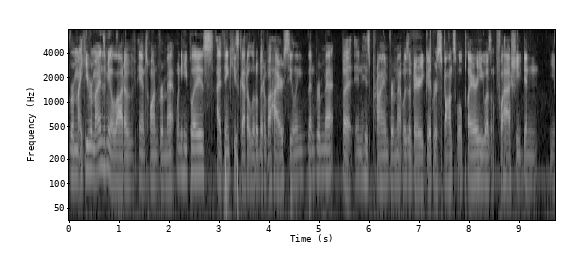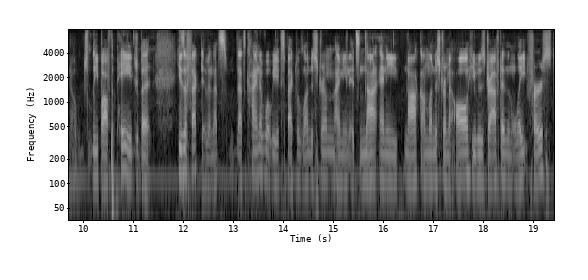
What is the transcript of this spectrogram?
remi- he reminds me a lot of Antoine Vermette when he plays. I think he's got a little bit of a higher ceiling than Vermette, but in his prime, Vermette was a very good, responsible player. He wasn't flashy, didn't you know leap off the page, but he's effective, and that's that's kind of what we expect with Lundestrom. I mean, it's not any knock on Lundestrom at all. He was drafted in late first.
